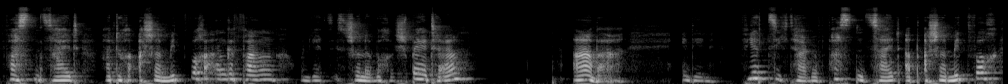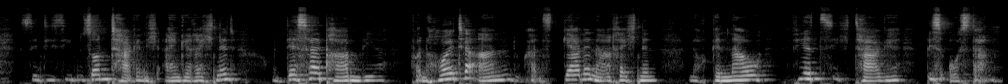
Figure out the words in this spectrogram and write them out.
Fastenzeit hat doch Aschermittwoch angefangen und jetzt ist schon eine Woche später. Aber in den 40 Tagen Fastenzeit ab Aschermittwoch sind die sieben Sonntage nicht eingerechnet und deshalb haben wir von heute an, du kannst gerne nachrechnen, noch genau 40 Tage bis Ostern.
